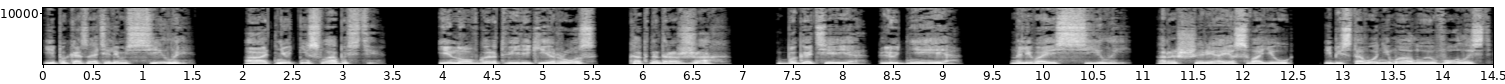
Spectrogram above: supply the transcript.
и показателем силы, а отнюдь не слабости. И Новгород Великий рос, как на дрожжах, богатея, люднея, наливаясь силой, расширяя свою и без того немалую волость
